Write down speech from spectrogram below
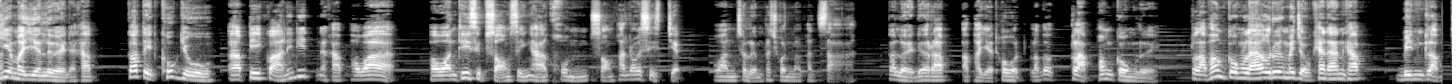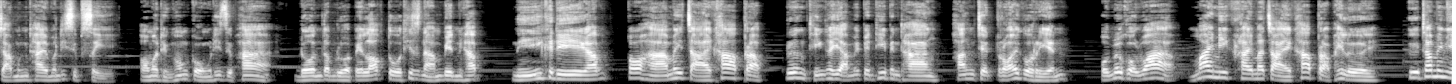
เยี่ยมมาเยียนเลยนะครับ ก็ติดคุกอยู่ปีกว่านิดๆนะครับ เพราะว่าพอวันที่ 12 สิงหาคม 2547 วันเฉลิมพระชนมพรรษา ก็เลยได้รับอภัยโทษ แล้วก็กลับฮ่องกงเลย กลับฮ่องกงแล้วเรื่องไม่จบแค่นั้นครับ บินกลับจากเมืองไทยวันที่ 14 พอมาถึงฮ่องกงวันที่ 15 โดนตำรวจไปล็อกตัวที่สนามบินครับ หนีคดีครับ ข้อหาไม่จ่ายค่าปรับ เรื่องทิ้งขยะไม่เป็นที่เป็นทาง 1,700 กว่าเหรียญผลปรากฏว่าไม่มีใครมาจ่ายค่าปรับให้เลย คือถ้าไม่มี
